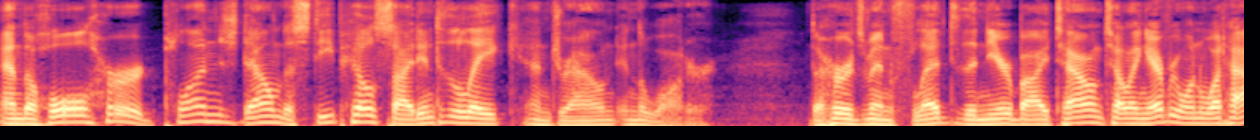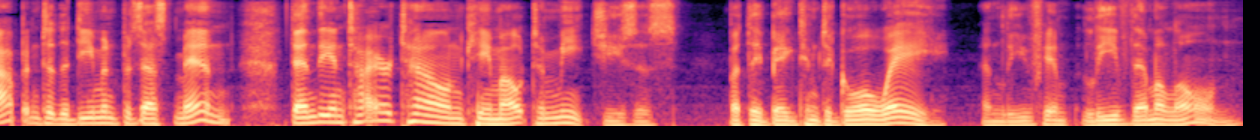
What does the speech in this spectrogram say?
and the whole herd plunged down the steep hillside into the lake and drowned in the water. The herdsmen fled to the nearby town, telling everyone what happened to the demon possessed men. Then the entire town came out to meet Jesus, but they begged him to go away and leave him leave them alone.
